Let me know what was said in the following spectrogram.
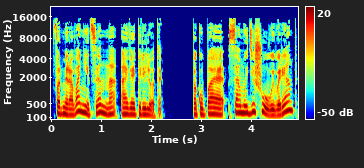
в формировании цен на авиаперелеты. Покупая самый дешевый вариант,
